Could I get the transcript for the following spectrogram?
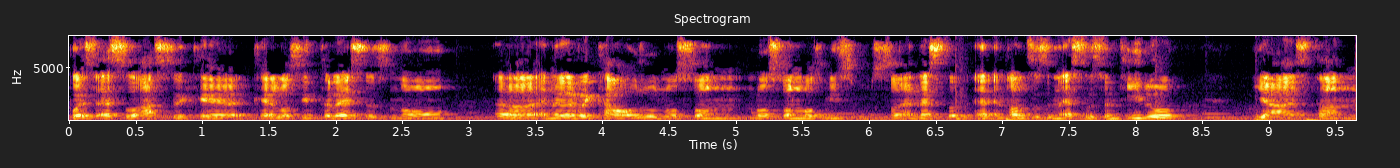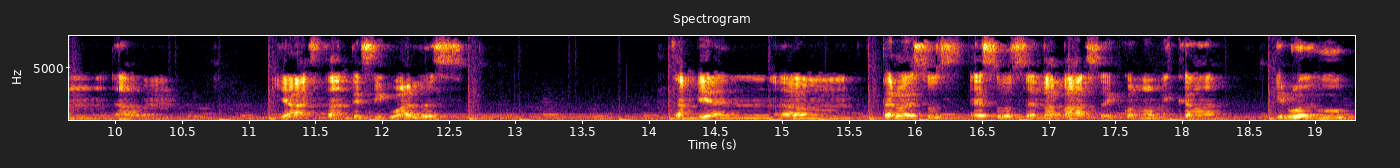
pues eso hace que, que los intereses no, uh, en el recaudo no son, no son los mismos. En esto, entonces, en este sentido, ya están ya están desiguales. También, um, pero eso es, eso es en la base económica y luego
